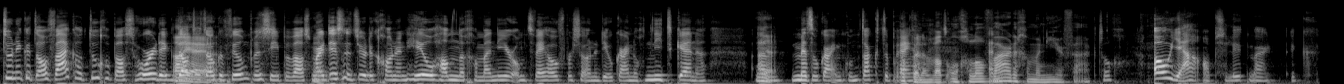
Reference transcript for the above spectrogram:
toen ik het al vaak had toegepast, hoorde ik Ah, dat ja, het ook een filmprincipe was. Maar Ja. het is natuurlijk gewoon een heel handige manier om twee hoofdpersonen die elkaar nog niet kennen ehm, met elkaar in contact te Ook wel brengen. een wat ongeloofwaardige manier vaak, toch? Oh ja, absoluut. Maar ik,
